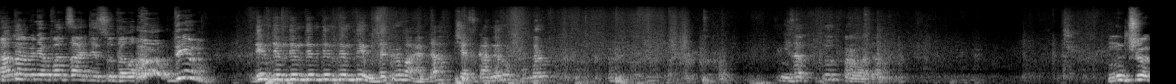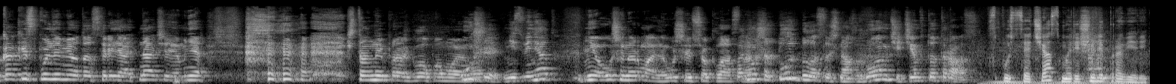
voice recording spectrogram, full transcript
Она мне под задницу дала. Дым! Дым, дым, дым, дым, дым, дым, дым. Закрываем, да? Сейчас камеру. камеру. Не заткнут провода. Ну чё, как из пулемета стрелять начали? Мне штаны прожгло, по-моему. Уши не звенят? Не, уши нормально, уши все классно. Потому что тут было слышно громче, чем в тот раз. Спустя час мы решили проверить,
